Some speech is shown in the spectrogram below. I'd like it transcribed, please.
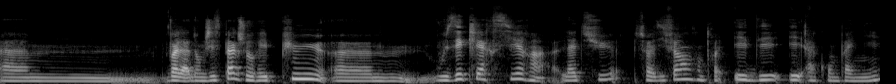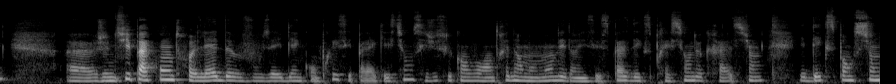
Euh, voilà, donc j'espère que j'aurai pu euh, vous éclaircir là-dessus, sur la différence entre aider et accompagner. Euh, je ne suis pas contre l'aide, vous avez bien compris, c'est pas la question, c'est juste que quand vous rentrez dans mon monde et dans les espaces d'expression, de création et d'expansion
